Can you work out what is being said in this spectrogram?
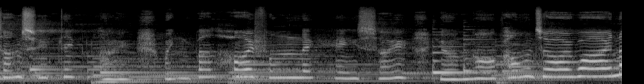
想说的泪，永不开封的汽水，让我抱在怀内。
